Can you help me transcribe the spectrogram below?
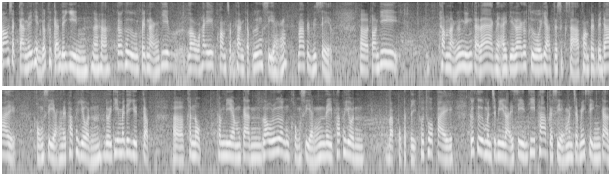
นอกจากการได้เห็นก็คือการได้ยินนะคะก็คือเป็นหนังที่เราให้ความสำคัญกับเรื่องเสียงมากเป็นพิเศษเออตอนที่ ทำหนังเรื่องนี้ตั้งแต่แรกเนี่ยไอเดียแรกก็คือว่าอยากจะศึกษาความเป็นไปได้ของเสียงในภาพยนตร์ โดยที่ไม่ได้ยึดกับขนบธรรมเนียมการเล่าเรื่องของเสียงในภาพยนตร์แบบปกติทั่ว ๆ ไป ก็คือมันจะมีหลายซีนที่ภาพกับเสียงมันจะไม่ซิงกัน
